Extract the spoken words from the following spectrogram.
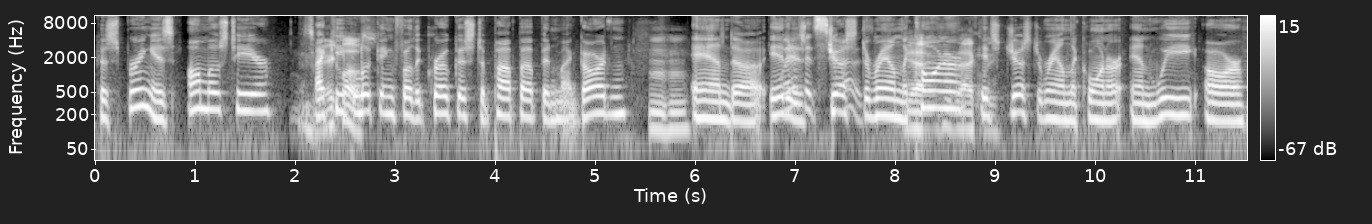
because spring is almost here. I keep close. looking for the crocus to pop up in my garden, and uh, it What it just around the Yeah, corner. exactly. It's just around the corner, and we are.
